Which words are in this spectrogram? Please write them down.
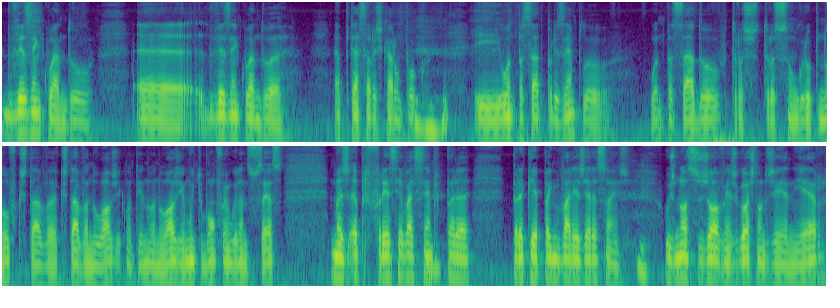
De vez em quando uh, de vez em quando uh, apetece arriscar um pouco. Uhum. E o ano passado, por exemplo, o ano passado trouxe, trouxe um grupo novo que estava, que estava no auge e continua no auge, é muito bom, foi um grande sucesso. Mas a preferência vai sempre para, para que apanhe várias gerações. Uhum. Os nossos jovens gostam de GNR,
